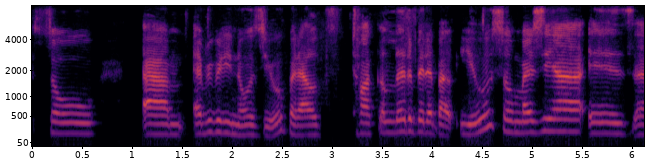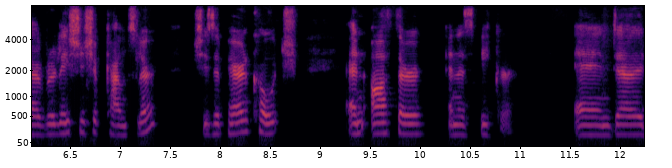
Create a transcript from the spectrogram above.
so um, everybody knows you, but I'll talk a little bit about you. So Marzia is a relationship counselor. She's a parent coach, an author, and a speaker. And uh,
